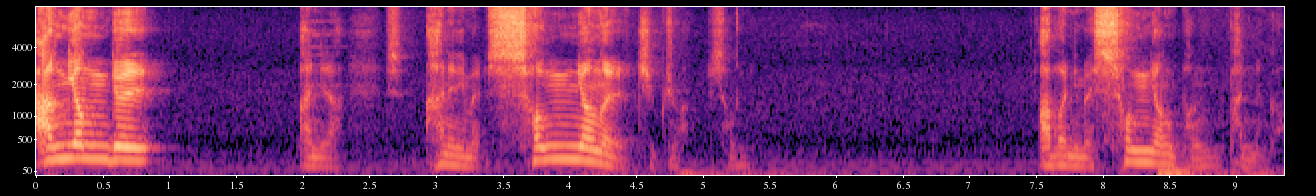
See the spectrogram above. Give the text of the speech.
악령들 아니라 하느님의 성령을 집중하고 성령. 아버님의 성령 받는 거.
